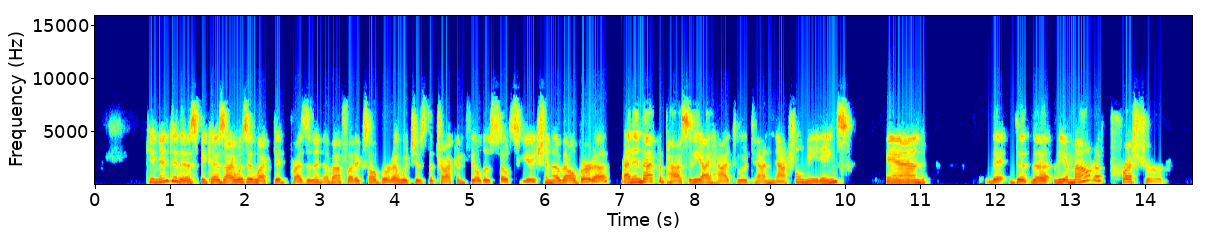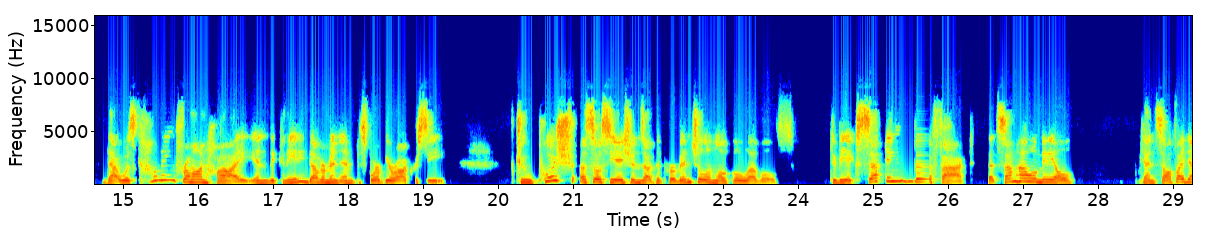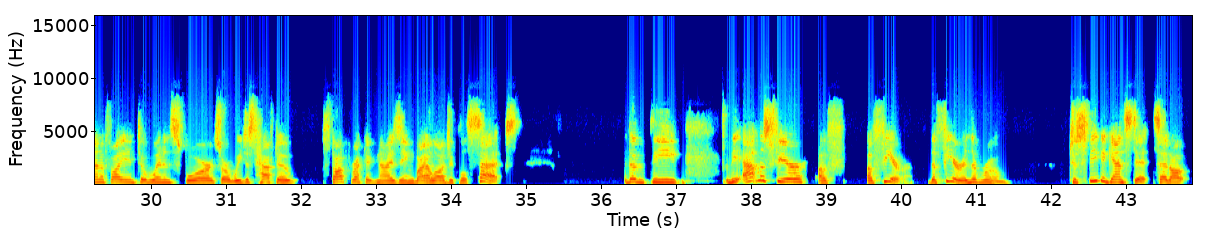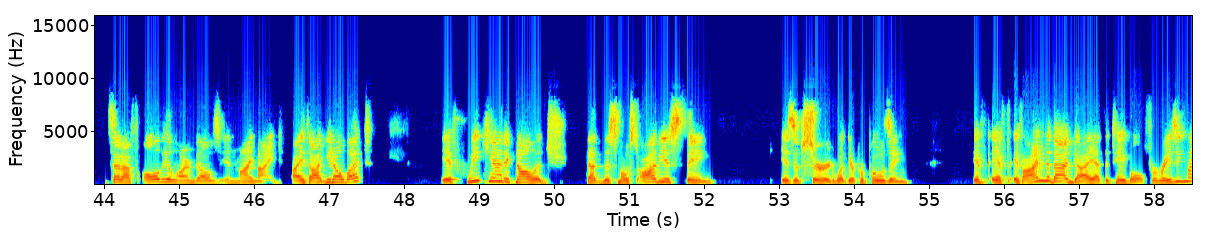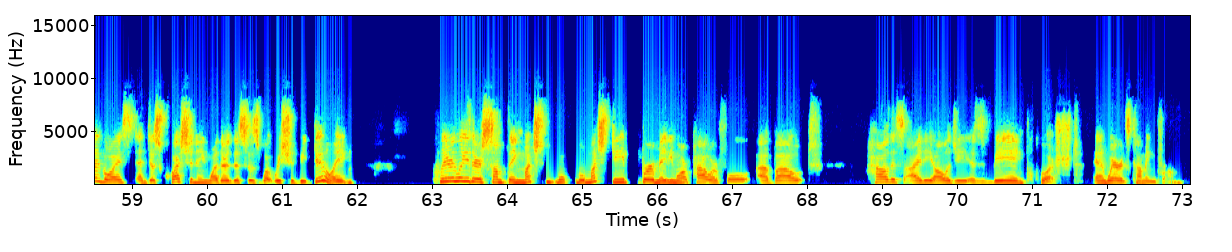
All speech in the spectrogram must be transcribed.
came into this because I was elected president of Athletics Alberta, which is the Track and Field Association of Alberta. And in that capacity, I had to attend national meetings. And the, the, the, the amount of pressure that was coming from on high in the Canadian government and sport bureaucracy to push associations at the provincial and local levels to be accepting the fact that somehow a male can self-identify into women's sports or we just have to stop recognizing biological sex. The the the atmosphere of of fear the fear in the room to speak against it said, off set off all the alarm bells in my mind. I thought you know what? If we can't acknowledge that this most obvious thing is absurd what they're proposing if if if i'm the bad guy at the table for raising my voice and just questioning whether this is what we should be doing clearly there's something much much deeper maybe more powerful about how this ideology is being pushed and where it's coming from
